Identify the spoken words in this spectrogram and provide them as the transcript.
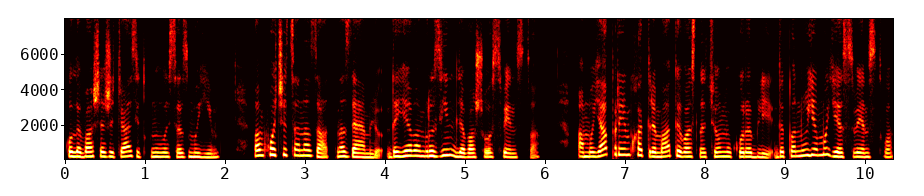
коли ваше життя зіткнулося з моїм? Вам хочеться назад, на землю, де є вам розгін для вашого свинства. А моя примха тримати вас на цьому кораблі, де панує моє свинство.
